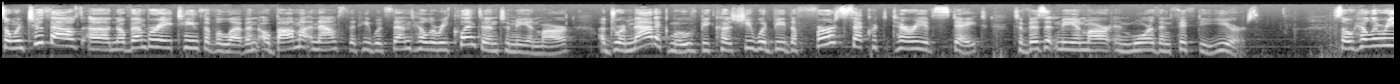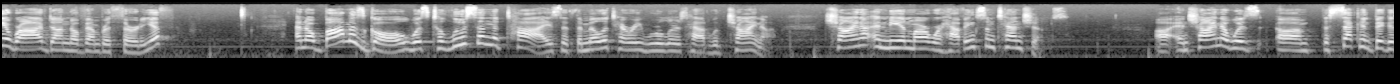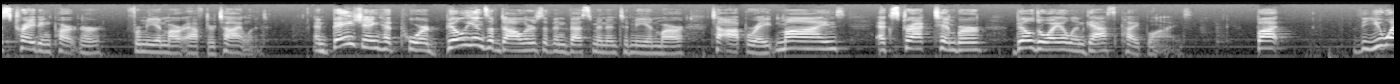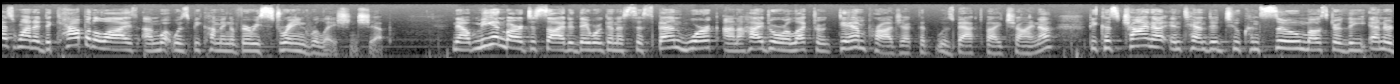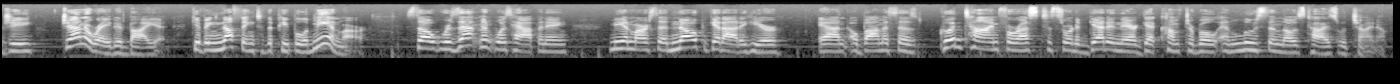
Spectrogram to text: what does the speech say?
So in 2000, uh, November 18th of 11, Obama announced that he would send Hillary Clinton to Myanmar, a dramatic move because she would be the first Secretary of State to visit Myanmar in more than 50 years. So Hillary arrived on November 30th, and Obama's goal was to loosen the ties that the military rulers had with China. China and Myanmar were having some tensions. Uh, and China was um, the second biggest trading partner for Myanmar after Thailand. And Beijing had poured billions of dollars of investment into Myanmar to operate mines, extract timber, build oil and gas pipelines. But the U.S. wanted to capitalize on what was becoming a very strained relationship. Now, Myanmar decided they were going to suspend work on a hydroelectric dam project that was backed by China because China intended to consume most of the energy generated by it, giving nothing to the people of Myanmar. So resentment was happening. Myanmar said, nope, get out of here. And Obama says, good time for us to sort of get in there, get comfortable, and loosen those ties with China.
